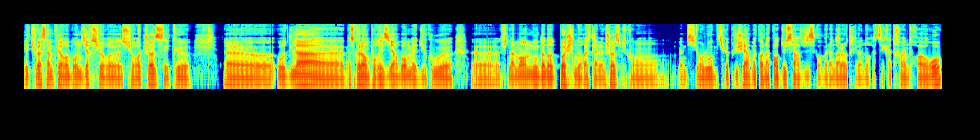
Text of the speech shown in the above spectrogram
Et tu vois, ça me fait rebondir sur, sur autre chose. C'est que au-delà, parce que là, on pourrait se dire, bon, mais du coup, finalement, nous, dans notre poche, il nous reste la même chose, puisqu'on, même si on loue un petit peu plus cher, mais qu'on apporte du service, bon, mais l'un dans l'autre, il va nous rester 83 euros.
